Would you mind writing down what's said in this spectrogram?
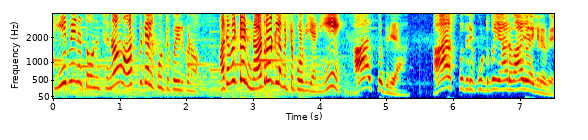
டிபின்னு தோணுச்சுன்னா ஹாஸ்பிட்டல் கூட்டு போயிருக்கணும். அதை விட்டு நடுரோட்ல விட்டு போவியா நீ? ஆஸ்பத்திரியா? ஆஸ்பத்திரி கூட்டு போய் யார் வாரி வைக்கிறது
